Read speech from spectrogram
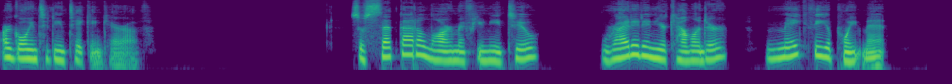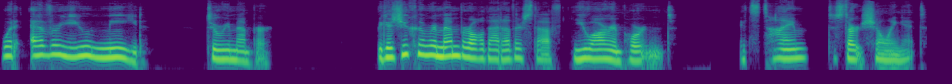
are going to need taken care of. So set that alarm if you need to, write it in your calendar, make the appointment, whatever you need to remember. Because you can remember all that other stuff. You are important. It's time to start showing it.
